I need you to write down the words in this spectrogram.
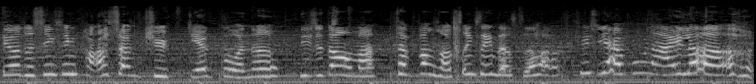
叼着星星爬上去。结果呢，你知道吗？他放好星星的时候，却下不来了。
